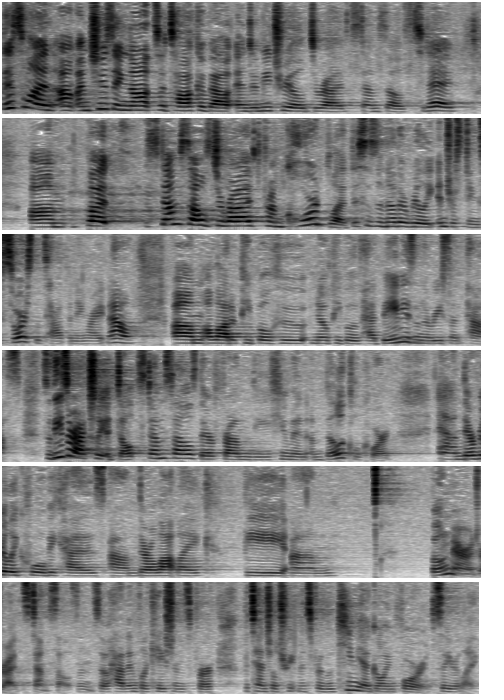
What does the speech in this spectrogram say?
this one, um, I'm choosing not to talk about endometrial-derived stem cells today, um, but stem cells derived from cord blood. This is another really interesting source that's happening right now. Um, a lot of people who know people who've had babies in the recent past. So these are actually adult stem cells. They're from the human umbilical cord. And they're really cool because um, they're a lot like the um, bone marrow derived stem cells and so have implications for potential treatments for leukemia going forward. So you're like,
